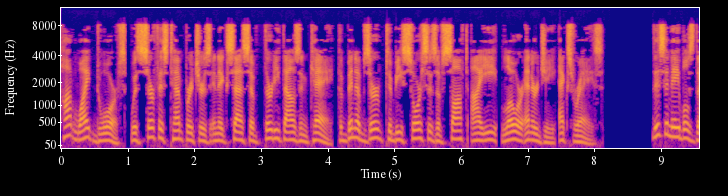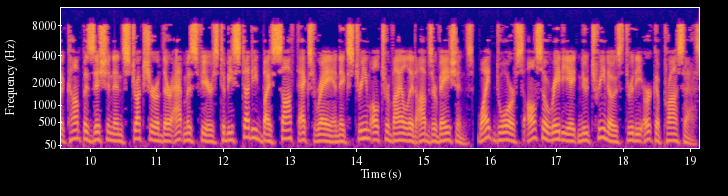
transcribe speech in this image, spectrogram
Hot white dwarfs, with surface temperatures in excess of 30,000 K, have been observed to be sources of soft i.e., lower energy X-rays. This enables the composition and structure of their atmospheres to be studied by soft X-ray and extreme ultraviolet observations. White dwarfs also radiate neutrinos through the Urca process.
